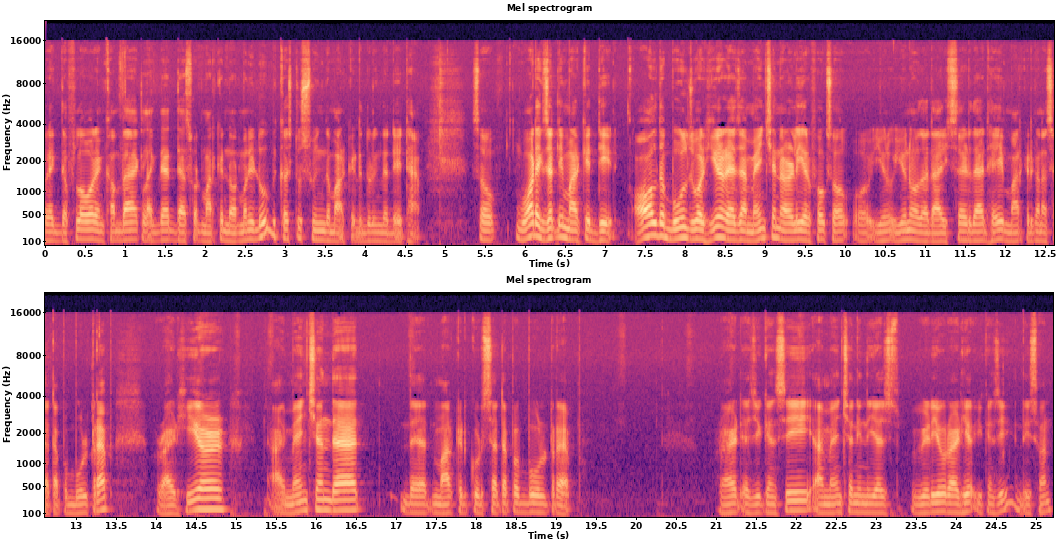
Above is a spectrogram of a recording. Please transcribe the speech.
break the floor and come back like that. That's what market normally do because to swing the market during the daytime. So what exactly market did? All the bulls were here. As i mentioned earlier folks oh, you, you know that i said that hey market gonna set up a bull trap right here. I mentioned that that market could set up a bull trap. Right as you can see i mentioned in the video right here you can see this one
